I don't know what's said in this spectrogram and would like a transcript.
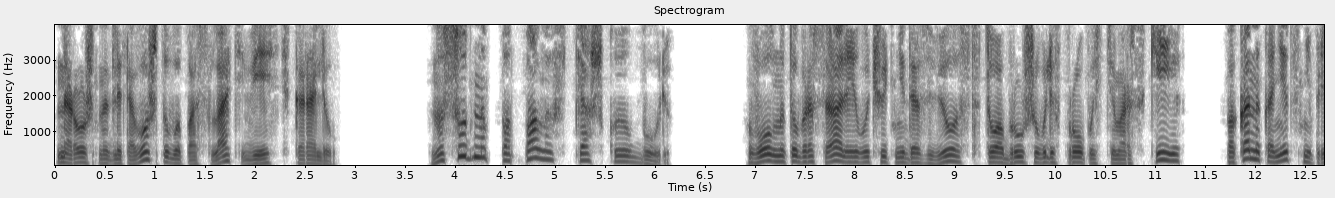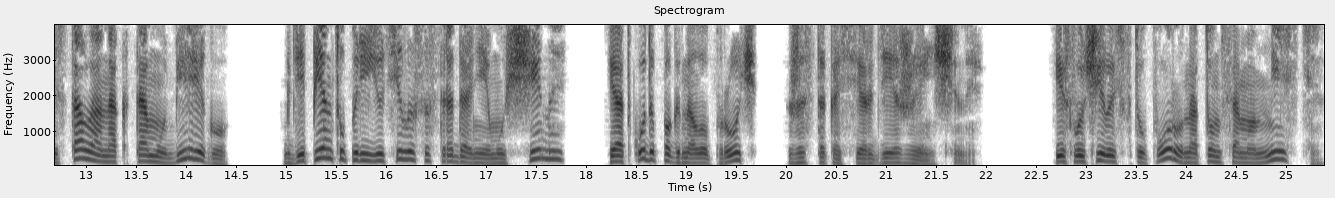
нарочно для того, чтобы послать весть королю. Но судно попало в тяжкую бурю. Волны то бросали его чуть не до звезд, то обрушивали в пропасти морские, пока, наконец, не пристала она к тому берегу, где Пенту приютило сострадание мужчины и откуда погнало прочь жестокосердие женщины. И случилось в ту пору на том самом месте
